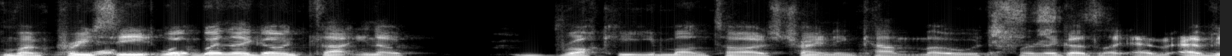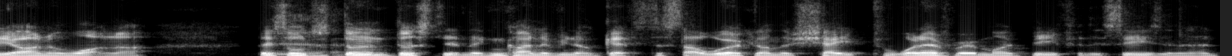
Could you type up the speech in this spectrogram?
when pre when, when they go into that you know rocky montage training camp mode when they go to like Ev- Evian and whatnot. It's all just done and dusted. They can kind of you know get to start working on the shape for whatever it might be for the season and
